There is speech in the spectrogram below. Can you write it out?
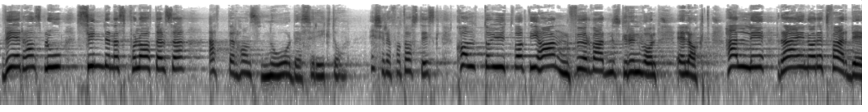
ved hans blod, syndenes forlatelse, etter hans nådes rikdom. Er ikke det fantastisk? Kalt og utvalgt i Han før verdens grunnvoll er lagt. Hellig, ren og rettferdig.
